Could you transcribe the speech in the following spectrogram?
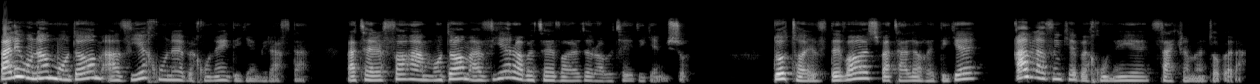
ولی اونا مدام از یه خونه به خونه دیگه می‌رفتن و ترسا هم مدام از یه رابطه وارد رابطه دیگه می‌شد. دو تا ازدواج و طلاق دیگه قبل از اینکه به خونه ساکرامنتو برن.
